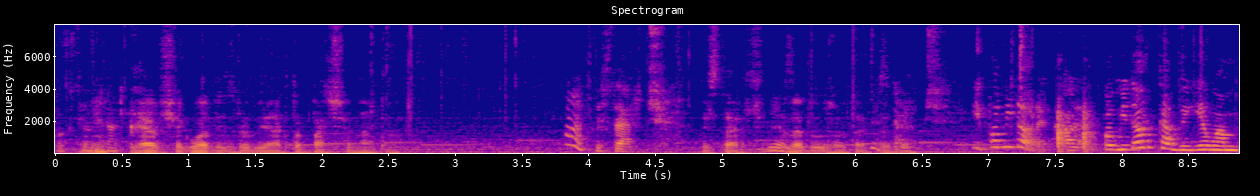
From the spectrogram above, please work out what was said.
Bo chcę tak. Ja już się głodny zrobiłem, jak to patrzę na to. A, wystarczy. Wystarczy, nie za dużo tak wtedy. Wystarczy. I pomidorek, ale pomidorka wyjęłam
